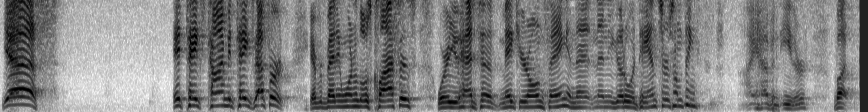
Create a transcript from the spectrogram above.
Yes it takes time it takes effort. You ever been in one of those classes where you had to make your own thing and then, and then you go to a dance or something? I haven't either but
